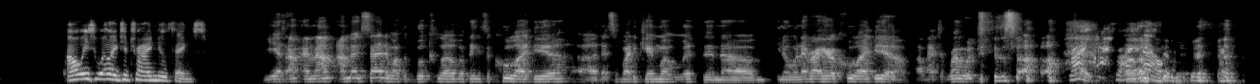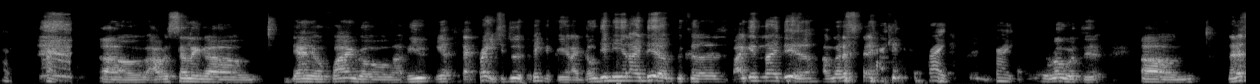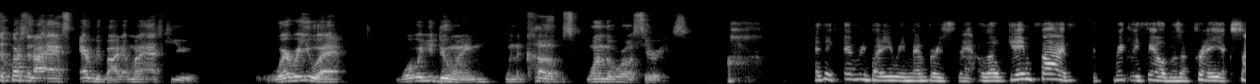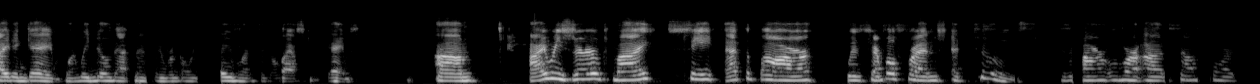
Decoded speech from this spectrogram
Always willing to try new things. Yes, I'm, I'm, I'm excited about the book club. I think it's a cool idea uh, that somebody came up with. And, um, you know, whenever I hear a cool idea, I like to run with it. so, Right, try it out. uh, I was telling um, Daniel Feingold, uh, he, he like, right, you should do a picnic. And like, don't give me an idea because if I get an idea, I'm going to say, Right, right. run with it. Um, now, there's a question I ask everybody. I'm going to ask you, where were you at? What were you doing when the Cubs won the World Series? I think everybody remembers that. Although Game Five at Wrigley Field was a pretty exciting game when we knew that meant we were going to Cleveland for the last two games. Um, I reserved my seat at the bar with several friends at Tombs, which is a bar over on Southport,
